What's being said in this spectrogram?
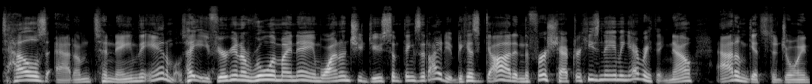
tells Adam to name the animals. Hey, if you're going to rule in my name, why don't you do some things that I do? Because God, in the first chapter, he's naming everything. Now, Adam gets to join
